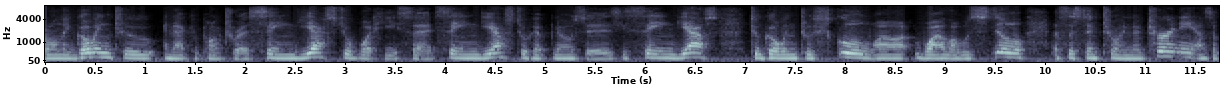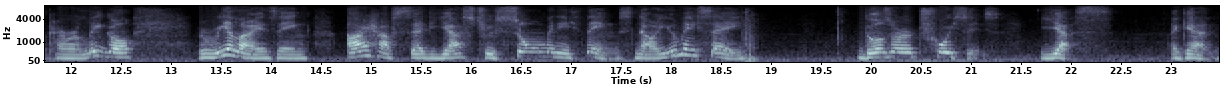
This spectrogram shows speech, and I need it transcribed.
only going to an acupuncturist, saying yes to what he said, saying yes to hypnosis, saying yes to going to school while, while I was still assistant to an attorney as a paralegal, realizing I have said yes to so many things. Now you may say, those are choices. Yes. Again,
